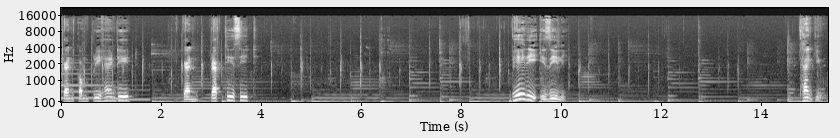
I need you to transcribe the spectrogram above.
can comprehend it, can practice it. Very easily. Thank you.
